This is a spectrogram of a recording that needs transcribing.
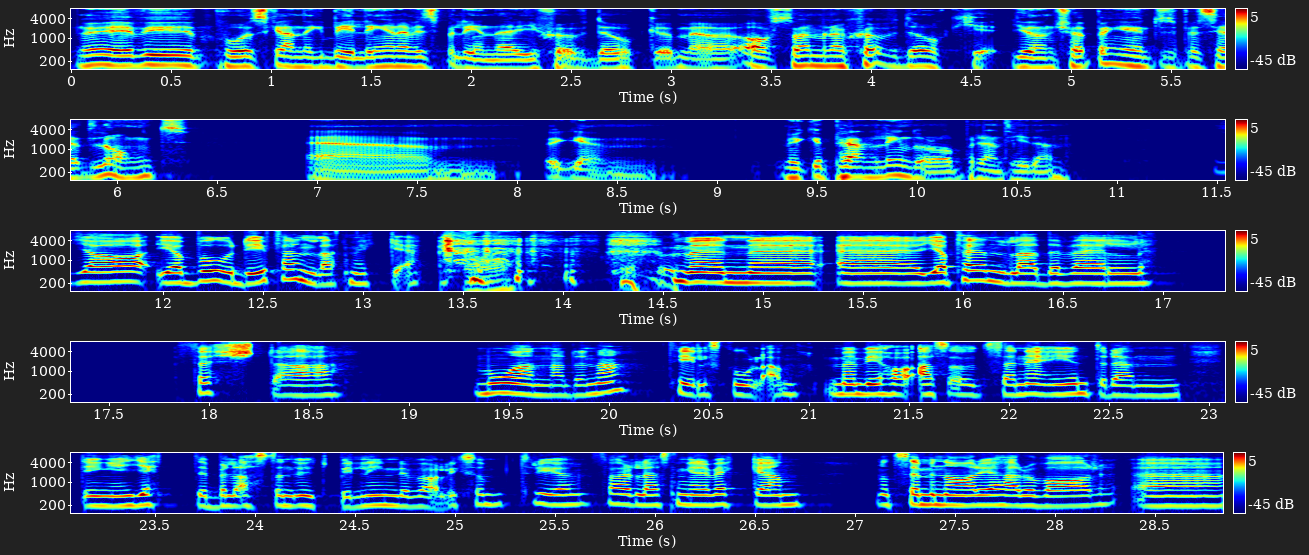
nu är vi ju på Scandic Billingen när vi spelar in där i Skövde och med avståndet mellan Skövde och Jönköping är ju inte speciellt långt. Ehm, mycket pendling då, då på den tiden. Ja, jag borde ju pendlat mycket. Men eh, eh, jag pendlade väl första månaderna till skolan. Men vi har, alltså, sen är ju inte den, det är ingen jättebelastande utbildning. Det var liksom tre föreläsningar i veckan, något seminarium här och var. Eh,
